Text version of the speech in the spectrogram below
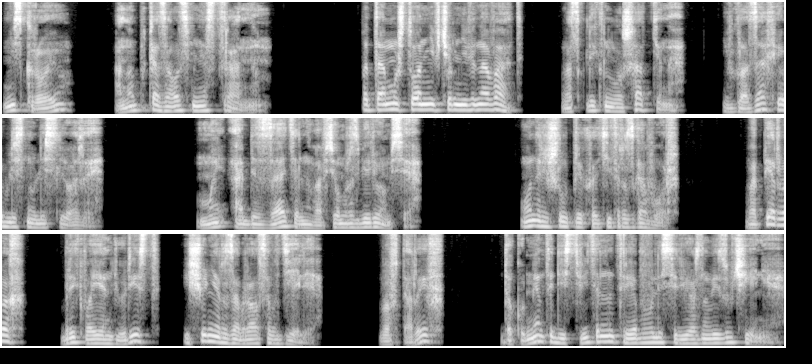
«Не скрою, оно показалось мне странным». «Потому что он ни в чем не виноват», — воскликнула Шаткина, и в глазах ее блеснули слезы. «Мы обязательно во всем разберемся». Он решил прекратить разговор. Во-первых, брик-воен-юрист еще не разобрался в деле. Во-вторых, документы действительно требовали серьезного изучения.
